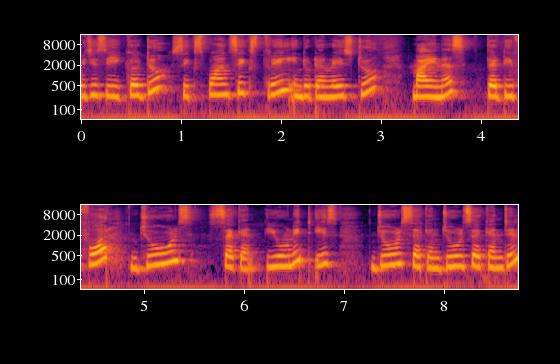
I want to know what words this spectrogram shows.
which is equal to six point six three into ten raise to minus thirty four joules second unit is joule second joule സെക്കൻഡിൽ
